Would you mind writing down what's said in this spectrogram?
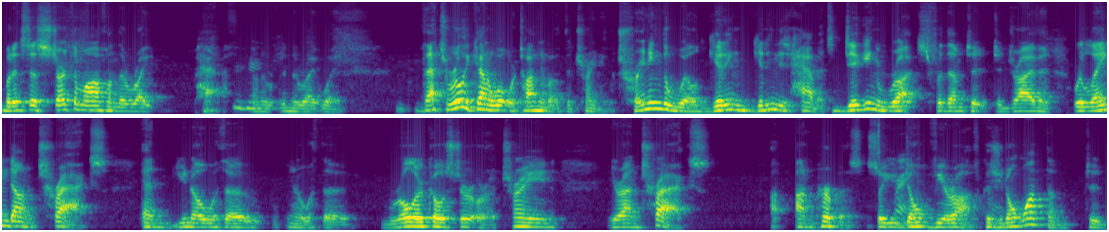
but it says start them off on the right path, on Mhm. the, in the right way. That's really kind of what we're talking about the training, training the will, getting getting these habits, digging ruts for them to to drive in. We're laying down tracks, and you know, with a you know with a roller coaster or a train, you're on tracks uh, on purpose so you Right. don't veer off because you don't want them to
